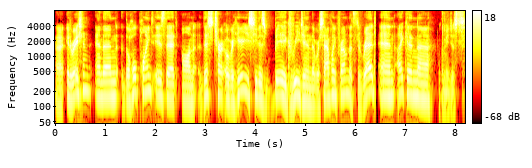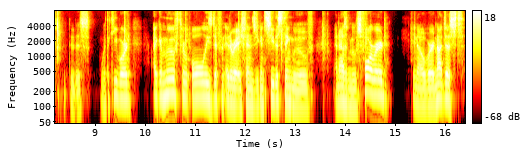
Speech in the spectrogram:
uh, iteration. And then the whole point is that on this chart over here, you see this big region that we're sampling from. That's the red. And I can, uh, let me just do this with the keyboard. I can move through all these different iterations. You can see this thing move. And as it moves forward, you know, we're not just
